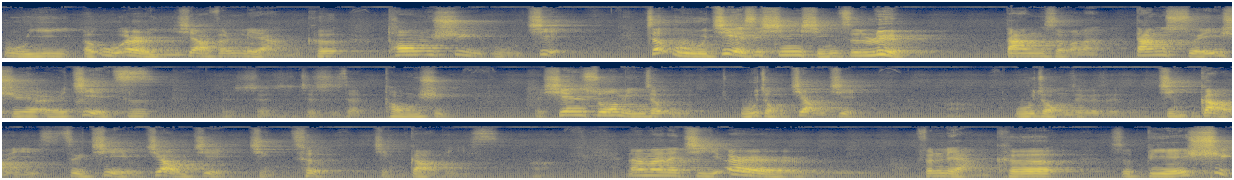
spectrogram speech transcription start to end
物一呃物二以下分两科，通序五戒。这五戒是心行之略，当什么呢？当随学而戒之，这这是这通序。先说明这五五种教戒，五种这个是警告的意思。这个戒有教戒、警策、警告的意思啊。那么呢，己二分两科，是别序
